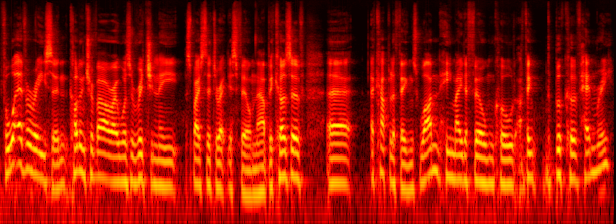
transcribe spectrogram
for whatever reason, Colin Trevorrow was originally supposed to direct this film. Now, because of uh, a couple of things. One, he made a film called, I think, The Book of Henry,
